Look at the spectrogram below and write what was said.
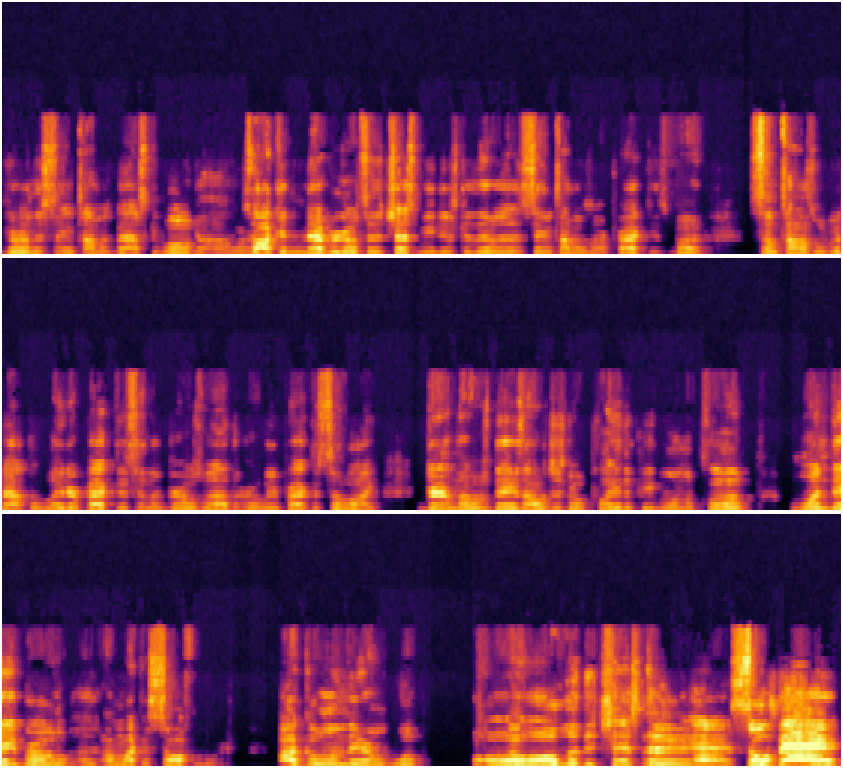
during the same time as basketball, yo, so I could never go to the chess meetings because it was at the same time as our practice. But sometimes we would have the later practice, and the girls would have the earlier practice. So like during those days, I would just go play the people in the club. One day, bro, uh, I'm like a sophomore. I go in there and whoop all of the chess team ass so bad,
